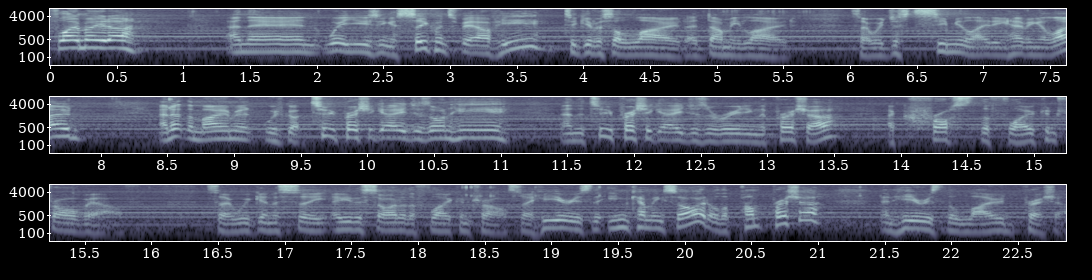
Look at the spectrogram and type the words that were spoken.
Flow meter and then we're using a sequence valve here to give us a load, a dummy load. So we're just simulating having a load. And at the moment, we've got two pressure gauges on here, and the two pressure gauges are reading the pressure across the flow control valve. So we're going to see either side of the flow control. So here is the incoming side or the pump pressure, and here is the load pressure.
